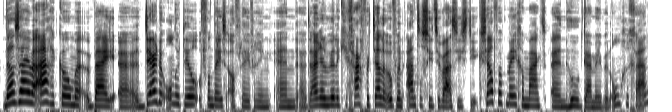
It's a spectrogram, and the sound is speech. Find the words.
dan zijn we aangekomen bij uh, het derde onderdeel van deze aflevering. En uh, daarin wil ik je graag vertellen over een aantal situaties die ik zelf heb meegemaakt en hoe ik daarmee ben omgegaan.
